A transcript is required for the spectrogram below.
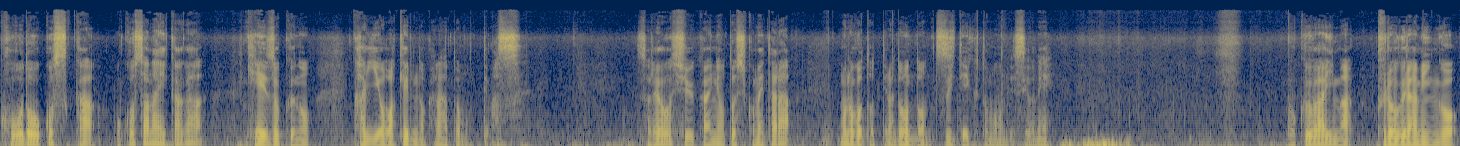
行動を起こすか起こさないかが継続の鍵を分けるのかなと思ってます。それを習慣に落とし込めたら物事っていうのはどんどん続いていくと思うんですよね。僕は今プログラミングを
